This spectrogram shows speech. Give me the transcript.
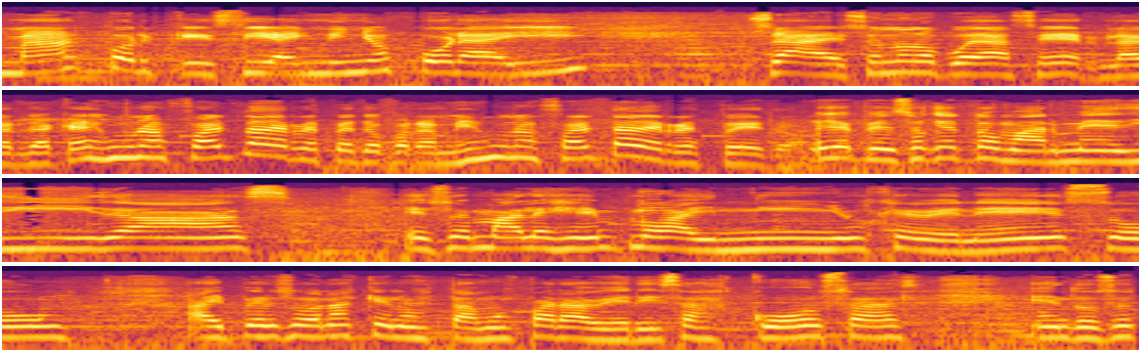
más porque si hay niños por ahí o sea, eso no lo puede hacer. La verdad que es una falta de respeto. Para mí es una falta de respeto. Yo pienso que tomar medidas, eso es mal ejemplo. Hay niños que ven eso, hay personas que no estamos para ver esas cosas. Entonces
